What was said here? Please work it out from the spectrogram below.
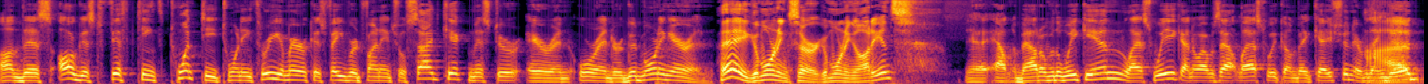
on this August 15th, 2023, America's favorite financial sidekick, Mr. Aaron Orender. Good morning, Aaron. Hey, good morning, sir. Good morning, audience. Yeah, out and about over the weekend, last week. I know I was out last week on vacation. Everything Uh, good?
